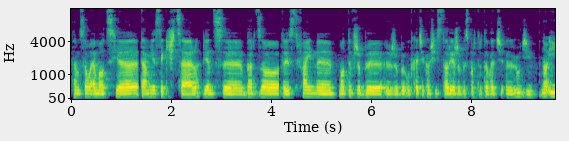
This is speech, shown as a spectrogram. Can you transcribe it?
tam są emocje, tam jest jakiś cel, więc y, bardzo to jest fajny motyw, żeby, żeby utkać jakąś historię, żeby sportretować y, ludzi. No i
